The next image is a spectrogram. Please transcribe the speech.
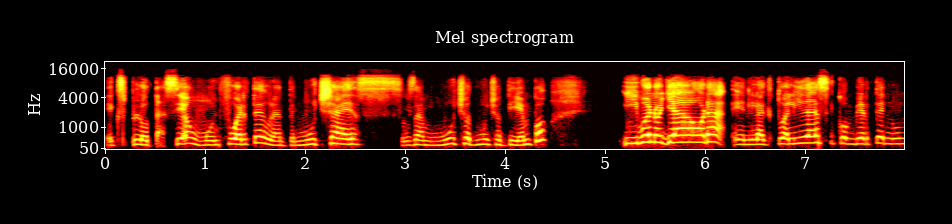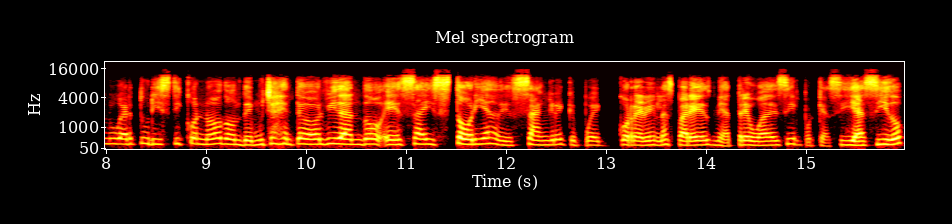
explotación muy fuerte durante muchas, o sea, mucho, mucho tiempo. Y bueno, ya ahora en la actualidad se convierte en un lugar turístico, ¿no? Donde mucha gente va olvidando esa historia de sangre que puede correr en las paredes, me atrevo a decir, porque así ha sido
